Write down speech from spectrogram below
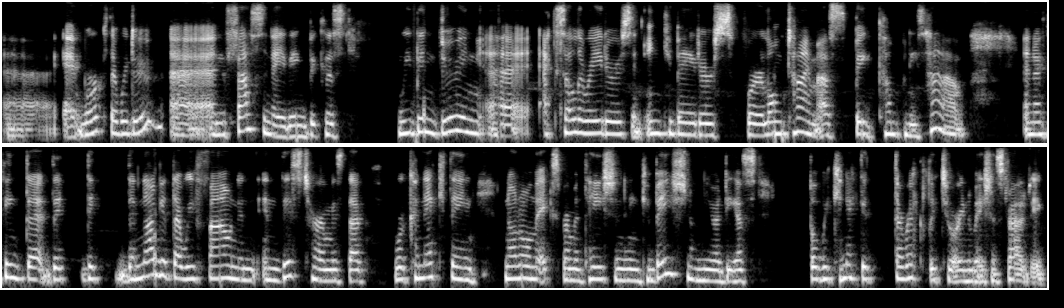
uh, work that we do uh, and fascinating because we've been doing uh, accelerators and incubators for a long time as big companies have. And i think that the, the, the nugget that we found in, in this term is that we're connecting not only experimentation and incubation of new ideas but we connect it directly to our innovation strategy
